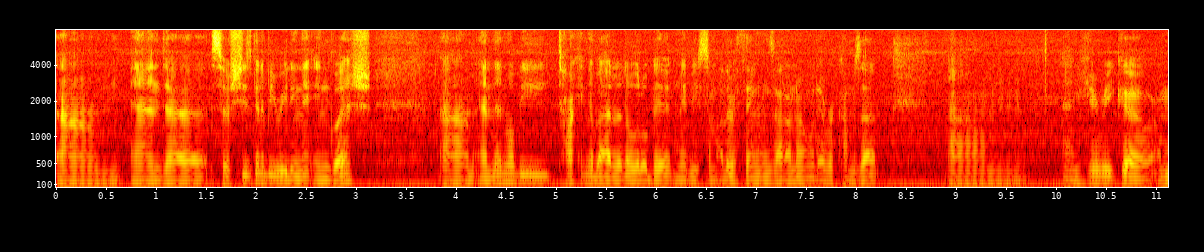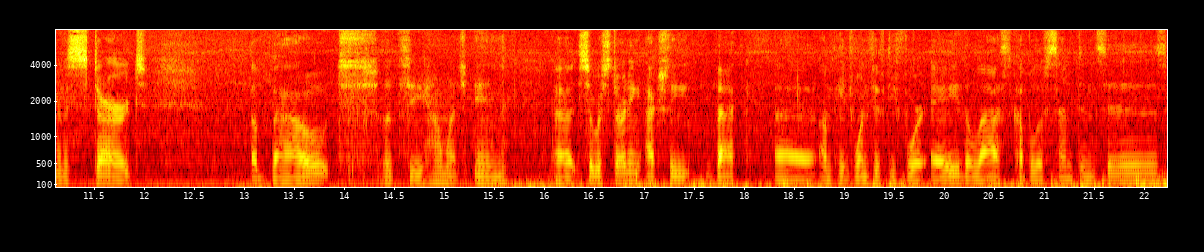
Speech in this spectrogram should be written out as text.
Um, and uh, so she's going to be reading the English, um, and then we'll be talking about it a little bit, maybe some other things, I don't know, whatever comes up. Um, and here we go. I'm going to start about, let's see, how much in. Uh, so we're starting actually back uh, on page 154a, the last couple of sentences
